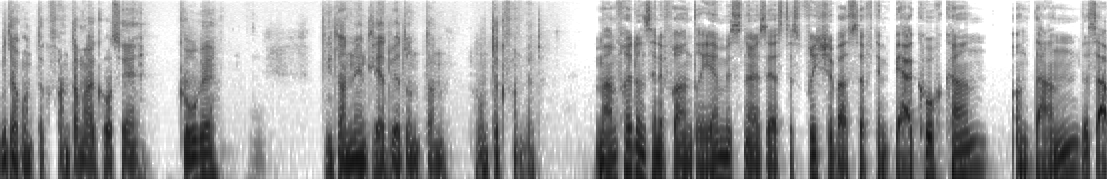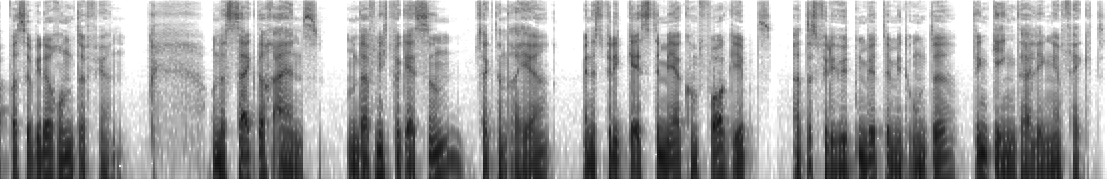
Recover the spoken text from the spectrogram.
wieder runtergefahren. Da haben wir eine große Grube, die dann entleert wird und dann runtergefahren wird. Manfred und seine Frau Andrea müssen also erst das frische Wasser auf den Berg hochkarren und dann das Abwasser wieder runterführen. Und das zeigt auch eins. Man darf nicht vergessen, sagt Andrea, wenn es für die Gäste mehr Komfort gibt, hat das für die Hüttenwirte mitunter den gegenteiligen Effekt.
